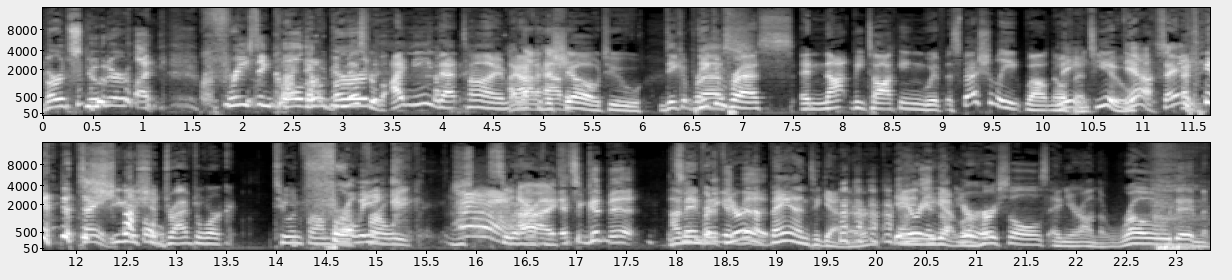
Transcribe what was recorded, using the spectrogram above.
Bird scooter, like freezing cold it on a would be bird. miserable. I need that time I after the have it. show to Decompress. decompress, and not be talking with, especially. Well, no Me. offense, you. Yeah, same. At the end of the Same. You guys should drive to work to and from For a week. For a week. Just see what All happens. right, it's a good bit. I mean, but if you're in a band together, and you're you in the- rehearsals, and you're on the road, in the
